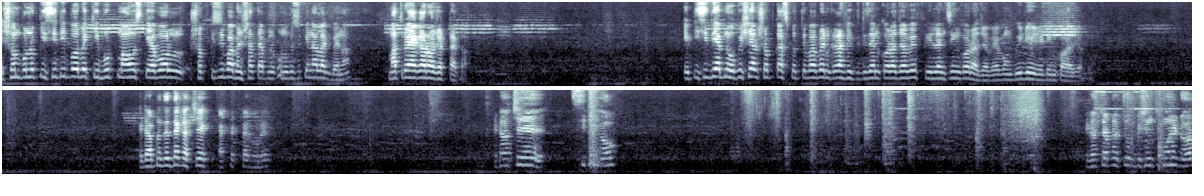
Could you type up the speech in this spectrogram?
এই সম্পূর্ণ পিসিটি পড়বে কিবোর্ড মাউস কেবল সব কিছু পাবেন, সাথে আপনার কোনো কিছু কিনা লাগবে না। মাত্র এগারো হাজার টাকা। এই পিসি দিয়ে আপনি অফিসিয়াল সব কাজ করতে পারবেন গ্রাফিক্স ডিজাইন করা যাবে ফ্রিল্যান্সিং করা যাবে এবং ভিডিও এডিটিং করা যাবে। এটা আপনাদের দেখাচ্ছে এক একটা করে। এটা হচ্ছে সিপিও এটা হচ্ছে আপনার চব্বিশ ইঞ্চি মনিটর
